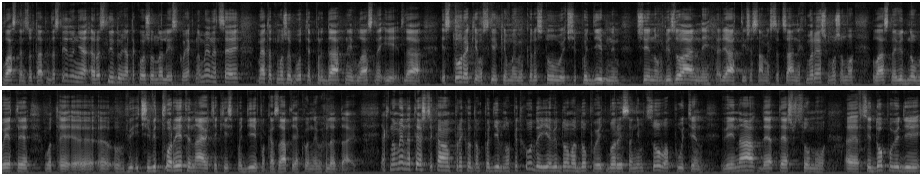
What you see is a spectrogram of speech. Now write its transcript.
власне результати дослідження. Розслідування такого журналістського, як на мене, цей метод може бути придатний власне і для істориків, оскільки ми, використовуючи подібним чином візуальний ряд тих же самих соціальних мереж, можемо власне відновити от, е, е, е, чи відтворити навіть якісь події, показати, як вони виглядають. Як на мене, теж цікавим прикладом подібного підходу є відома доповідь Бориса Німцова Путін війна, де теж в цьому е, в цій доповіді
